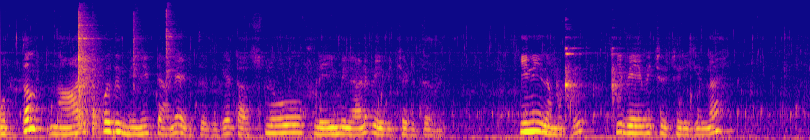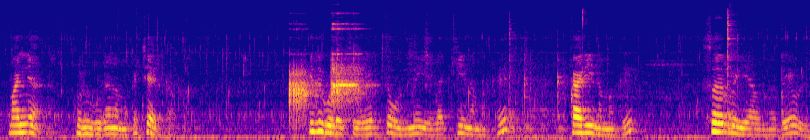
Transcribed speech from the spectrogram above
മൊത്തം നാൽപ്പത് മിനിറ്റാണ് എടുത്തത് കേട്ടോ. സ്ലോ ഫ്ലെയിമിലാണ് വേവിച്ചെടുത്തത്. ഇനി നമുക്ക് ഈ വേവിച്ച് വെച്ചിരിക്കുന്ന മഞ്ഞ കുരു കൂടെ നമുക്ക് ചേർക്കാം. ഇതുകൂടെ ചേർത്ത് ഒന്ന് ഇളക്കി നമുക്ക് കറി നമുക്ക് സെർവ് ചെയ്യാവുന്നതേ ഉള്ളൂ.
